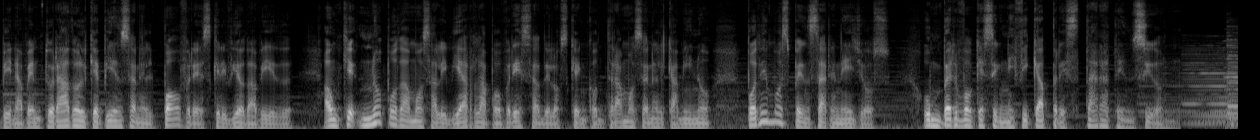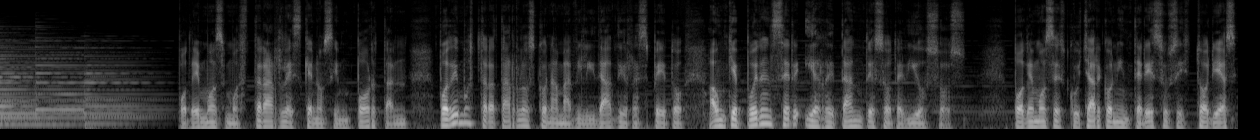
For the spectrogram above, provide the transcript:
Bienaventurado el que piensa en el pobre, escribió David. Aunque no podamos aliviar la pobreza de los que encontramos en el camino, podemos pensar en ellos un verbo que significa prestar atención. Podemos mostrarles que nos importan, podemos tratarlos con amabilidad y respeto, aunque puedan ser irritantes o tediosos. Podemos escuchar con interés sus historias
